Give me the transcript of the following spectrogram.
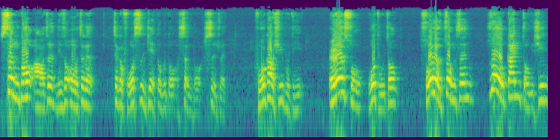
甚多啊，这你说哦，这个这个佛世界多不多？甚多，世尊，佛告须菩提。而所国土中，所有众生若干种心，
